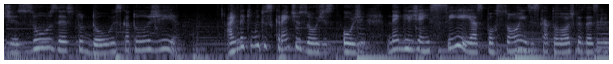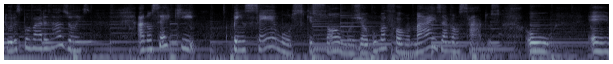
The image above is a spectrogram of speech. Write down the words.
Jesus estudou escatologia. Ainda que muitos crentes hoje, hoje negligenciem as porções escatológicas das Escrituras por várias razões, a não ser que pensemos que somos de alguma forma mais avançados ou é,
